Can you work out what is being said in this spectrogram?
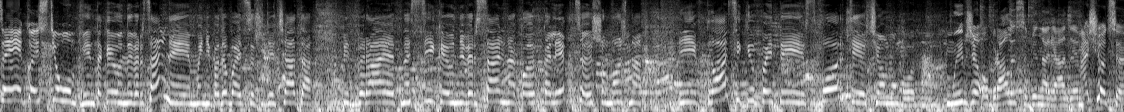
цей костюм. Він такий універсальний. Мені подобається, що дівчата підбирають настільки універсальну ко- колекцію, що можна і в класиків пойти, і в спорті, і в чому угодно. Ми вже обрали собі наряди. А що це?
